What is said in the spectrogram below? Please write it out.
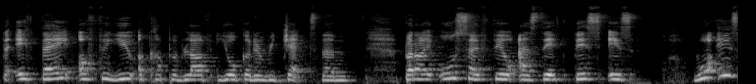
that if they offer you a cup of love, you're going to reject them. But I also feel as if this is what is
